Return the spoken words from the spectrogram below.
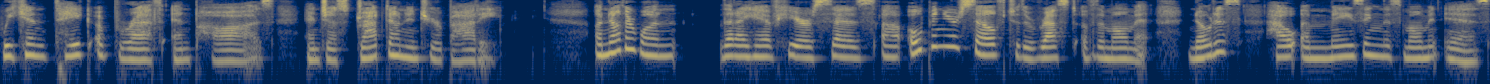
We can take a breath and pause and just drop down into your body. Another one that I have here says, uh, open yourself to the rest of the moment. Notice how amazing this moment is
